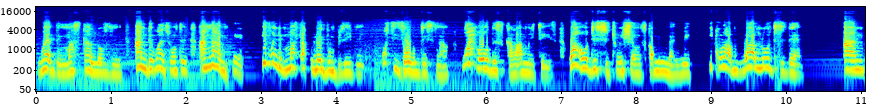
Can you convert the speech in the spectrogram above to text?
where the master loves me, and the wife wanted, and I'm here. Even the master could not even believe me. What is all this now? Why all these calamities? Why all these situations coming my way? He could have wallowed them. And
